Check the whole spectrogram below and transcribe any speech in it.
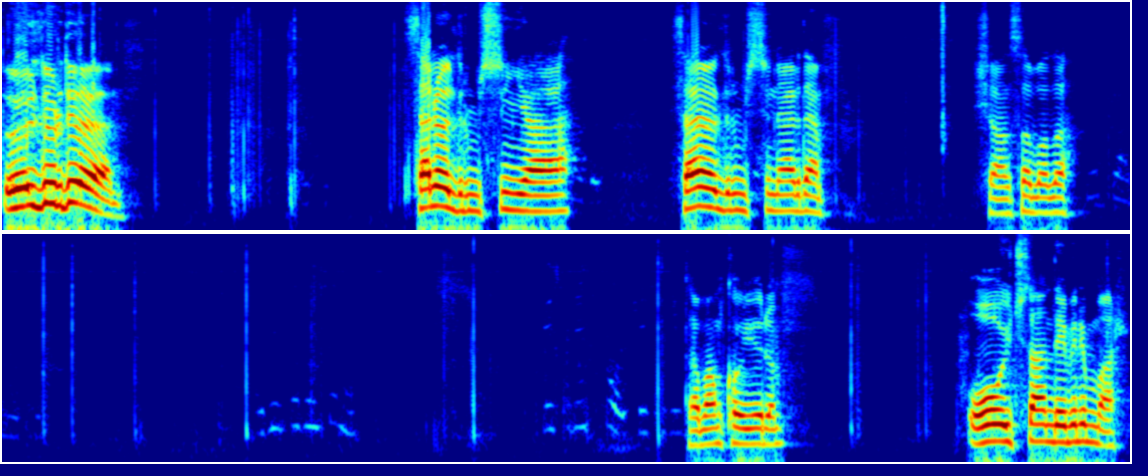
Öldürdüm. Sen öldürmüşsün ya. Sen öldürmüşsün Erdem. Şansa bala. Tamam koyuyorum. O 3 tane demirim var.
